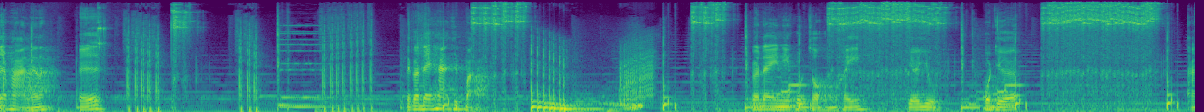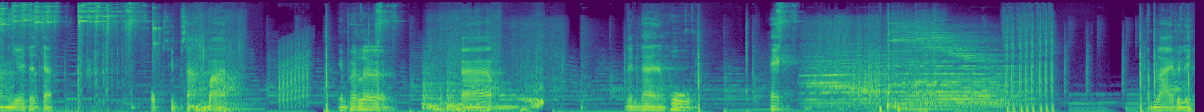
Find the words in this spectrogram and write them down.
จะผ่านแล้วนะ เออ แล้วก็ได้ห้าสิบบาท ก็ได้นี่คูณสองเฮ้ยเยอะอยู่โคตรเยอะ ตังค์เยอะจะจัดหกสิบสามบาท Emperor ครับ เล่นได้ทั้งคู่แพ็คทำลายไปเลย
